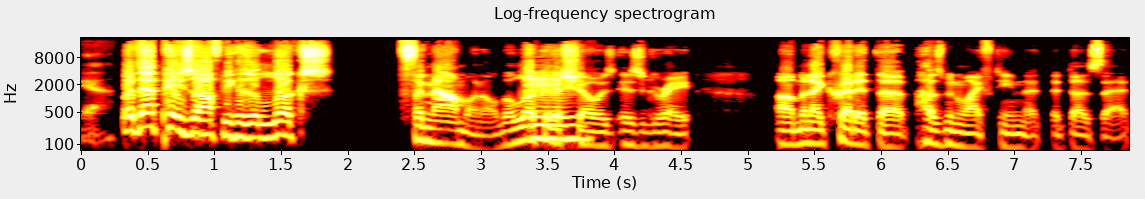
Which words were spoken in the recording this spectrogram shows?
yeah. but that pays off because it looks phenomenal. The look of the Mhm. show is, is great. Um, and I credit the husband wife team that, that does that.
